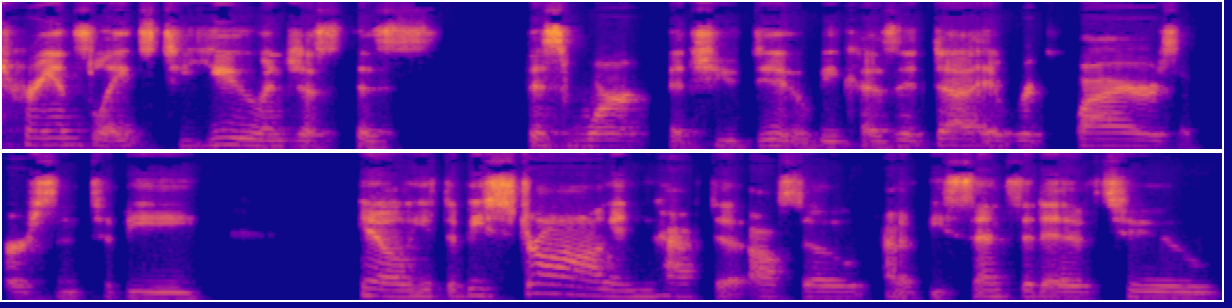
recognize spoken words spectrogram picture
translates to you and just this this work that you do because it does it requires a person to be you know, you have to be strong and you have to also kind of be sensitive to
